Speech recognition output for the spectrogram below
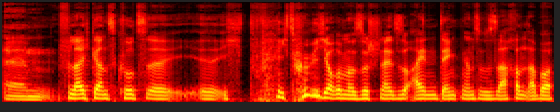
ähm, Vielleicht ganz kurz, äh, ich, ich tue mich auch immer so schnell so eindenken an so Sachen, aber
